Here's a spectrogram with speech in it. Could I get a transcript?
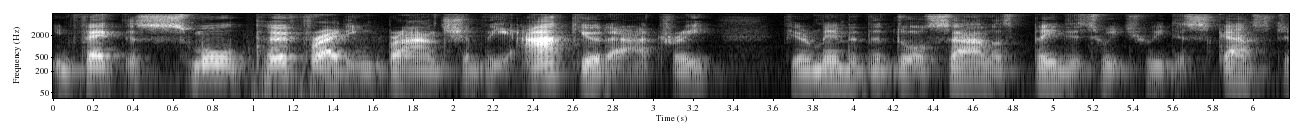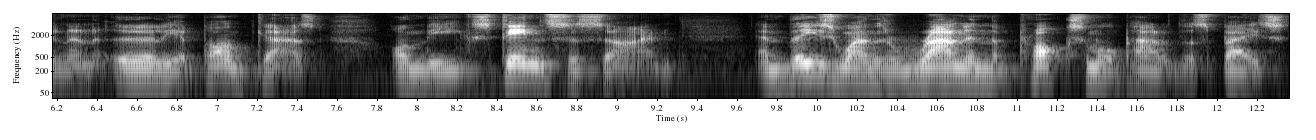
In fact, the small perforating branch of the arcuate artery, if you remember the dorsalis pedis, which we discussed in an earlier podcast on the extensor side, and these ones run in the proximal part of the space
